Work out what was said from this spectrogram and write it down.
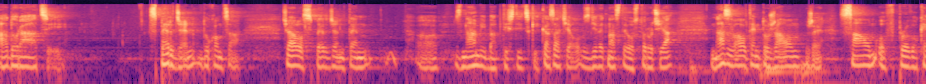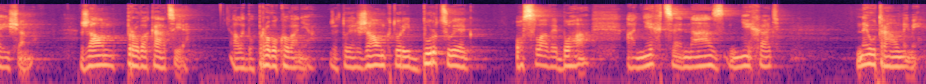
adorácii. Spurgeon, dokonca Charles Spurgeon, ten uh, známy baptistický kazateľ z 19. storočia, nazval tento žalm, že Psalm of Provocation, žalm provokácie alebo provokovania. Že to je žalm, ktorý burcuje k oslave Boha a nechce nás nechať neutrálnymi.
